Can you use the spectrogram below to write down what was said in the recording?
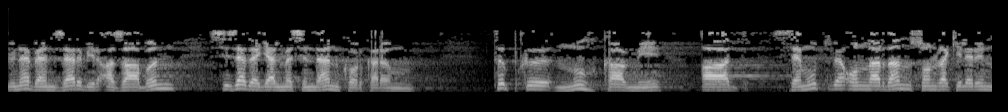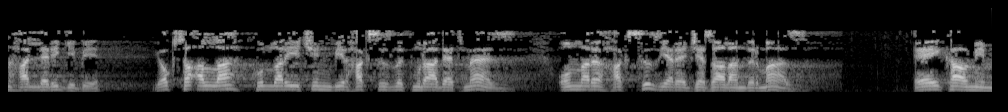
güne benzer bir azabın size de gelmesinden korkarım. Tıpkı Nuh kavmi, Ad, Semut ve onlardan sonrakilerin halleri gibi. Yoksa Allah kulları için bir haksızlık murad etmez. Onları haksız yere cezalandırmaz. Ey kavmim!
